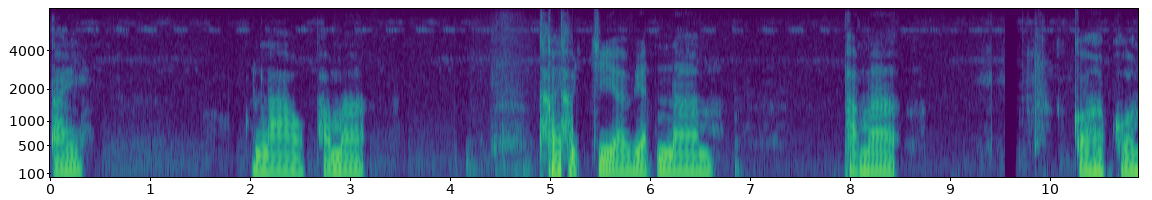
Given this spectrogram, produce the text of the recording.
ใต้ลาวพม่าไทยกัมพูเชียเวียดนาม พม่าก็รับความ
